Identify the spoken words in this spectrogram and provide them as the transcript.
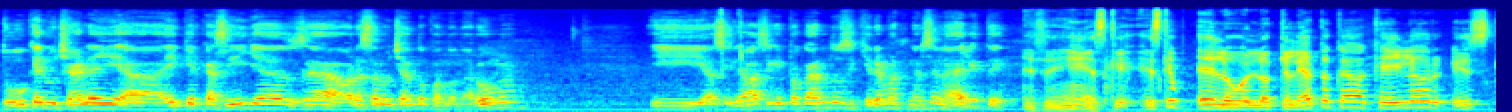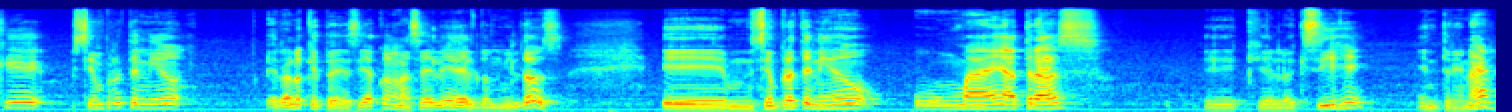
tuvo que lucharle a Iker Casillas, o sea, ahora está luchando con Donnarumma. Y así le va a seguir tocando si quiere mantenerse en la élite. Sí, es que, es que eh, lo, lo que le ha tocado a Keylor es que siempre ha tenido, era lo que te decía con la serie del 2002, eh, siempre ha tenido un mae atrás eh, que lo exige entrenar.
